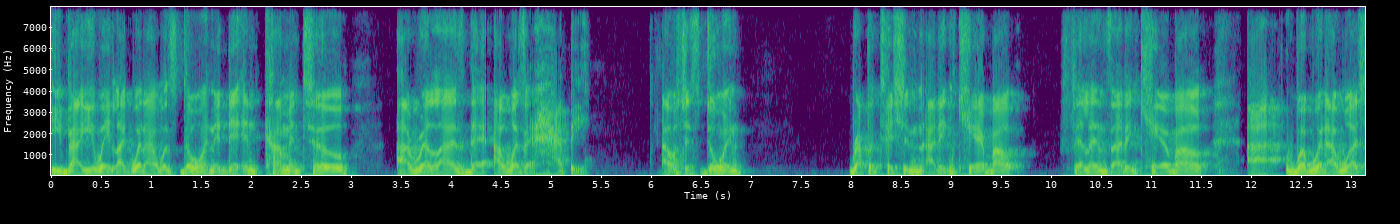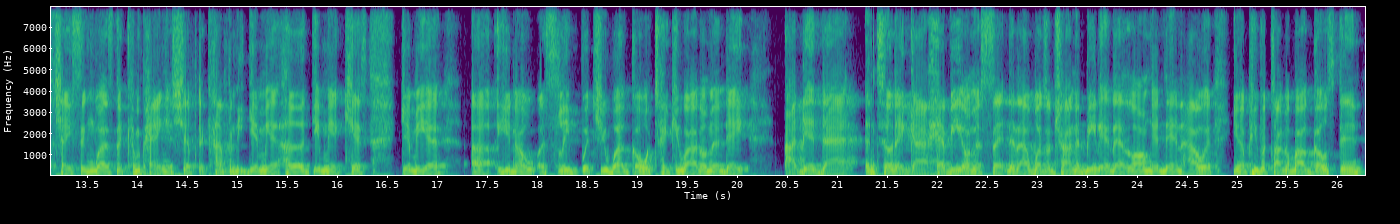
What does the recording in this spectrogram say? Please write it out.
evaluate like what I was doing. It didn't come until I realized that I wasn't happy. I was just doing repetition. I didn't care about feelings. I didn't care about. I what what I was chasing was the companionship, the company. Give me a hug, give me a kiss, give me a uh, you know a sleep with you, uh, go take you out on a date. I did that until they got heavy on the scent that I wasn't trying to be there that long, and then I would you know people talk about ghosting.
